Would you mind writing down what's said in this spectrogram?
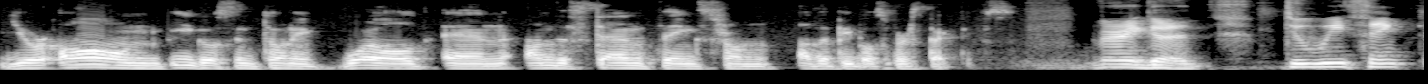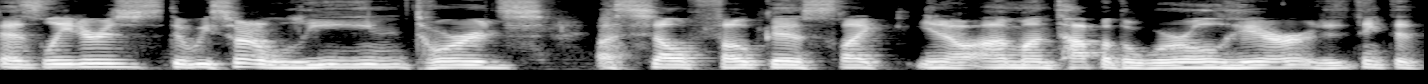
your own egocentric world and understand things from other people's perspectives. Very good. Do we think as leaders, do we sort of lean towards a self focus, like, you know, I'm on top of the world here? Do you think that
